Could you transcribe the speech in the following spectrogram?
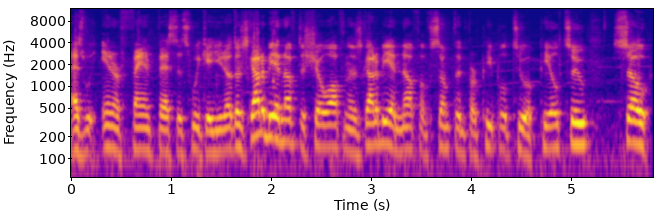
as we enter FanFest this weekend. You know, there's got to be enough to show off and there's got to be enough of something for people to appeal to, so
